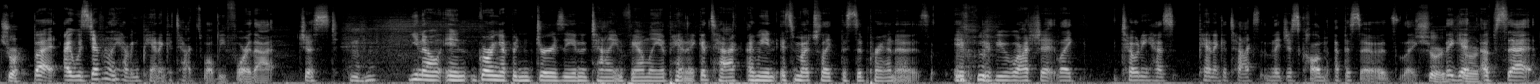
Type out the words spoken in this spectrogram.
Sure. But I was definitely having panic attacks well before that. Just you know, in growing up in Jersey, an Italian family, a panic attack. I mean, it's much like The Sopranos. If if you watch it, like Tony has panic attacks, and they just call them episodes. Like Sure, they get sure. upset,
